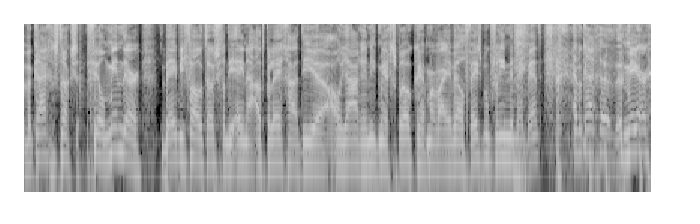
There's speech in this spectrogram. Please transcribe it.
we krijgen straks veel minder babyfoto's van die ene oud-collega die je al jaren niet meer gesproken hebt, maar waar je wel Facebook-vrienden mee bent. En we krijgen meer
